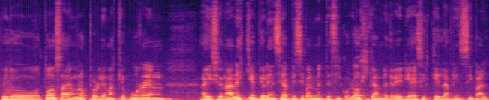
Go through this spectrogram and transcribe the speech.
pero todos sabemos los problemas que ocurren adicionales, que es violencia principalmente psicológica, me atrevería a decir que es la principal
